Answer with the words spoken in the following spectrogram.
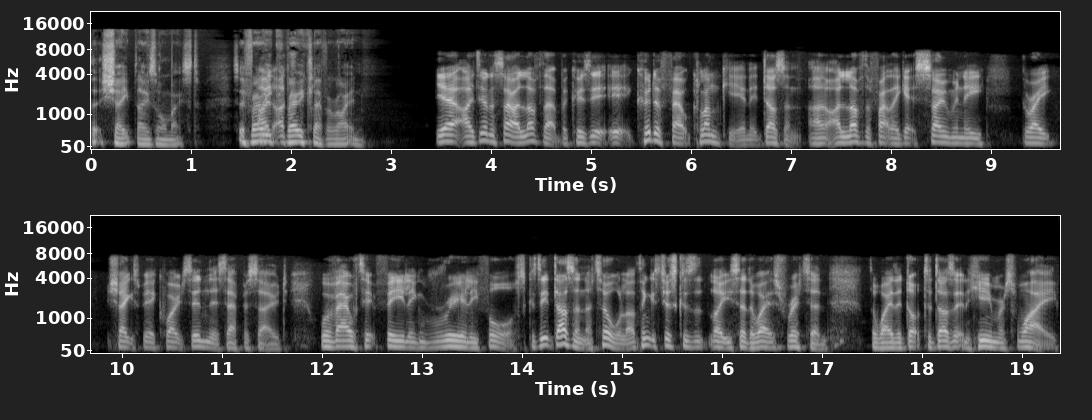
that shaped those almost. So very I- I- very clever writing. Yeah, I do want to say I love that because it, it could have felt clunky and it doesn't. I, I love the fact they get so many great Shakespeare quotes in this episode without it feeling really forced because it doesn't at all. I think it's just because, like you said, the way it's written, the way the Doctor does it in a humorous way,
